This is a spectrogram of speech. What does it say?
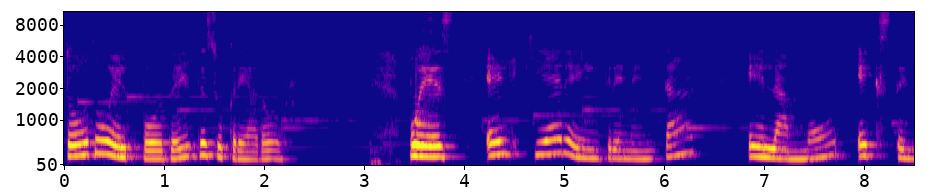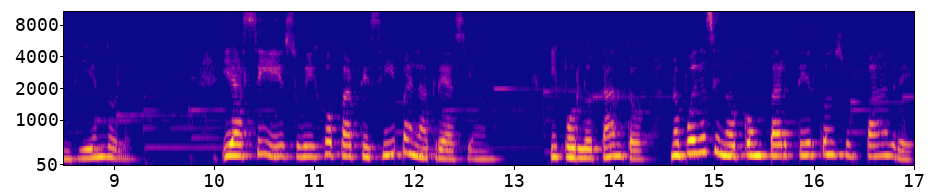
todo el poder de su Creador, pues Él quiere incrementar el amor extendiéndolo. Y así su Hijo participa en la creación y por lo tanto no puede sino compartir con su Padre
